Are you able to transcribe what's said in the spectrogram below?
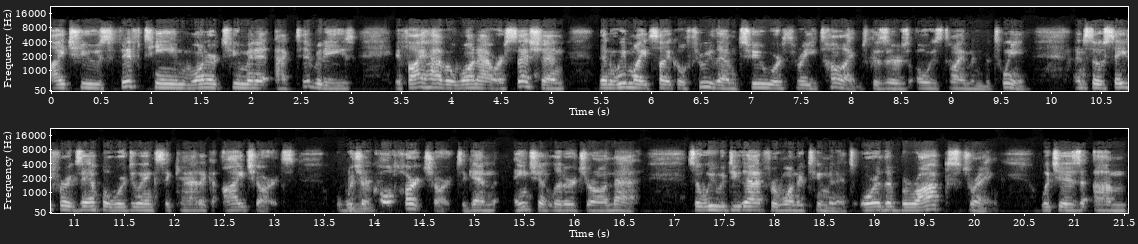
i choose 15 one or two minute activities. If i have a one hour session then we might cycle through them two or three times because there's always time in between. And so say for example we're doing saccadic eye charts which mm-hmm. are called Hart charts. Again, ancient literature on that. So we would do that for one or two minutes. Or the Brock string, which is um,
